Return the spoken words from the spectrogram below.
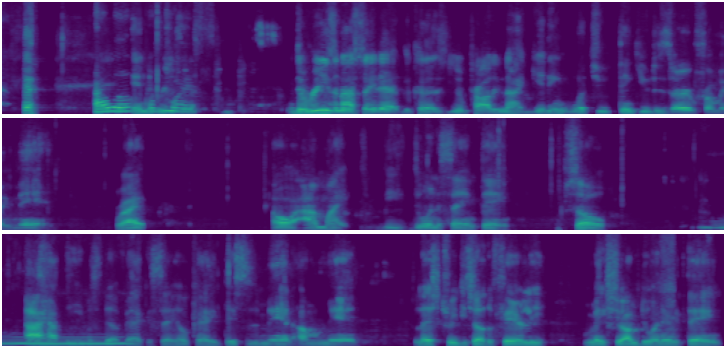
I will. And the reason course. the reason I say that because you're probably not getting what you think you deserve from a man, right? Or I might be doing the same thing. So I have to even step mm. back and say, okay, this is a man, I'm a man. Let's treat each other fairly. Make sure I'm doing everything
